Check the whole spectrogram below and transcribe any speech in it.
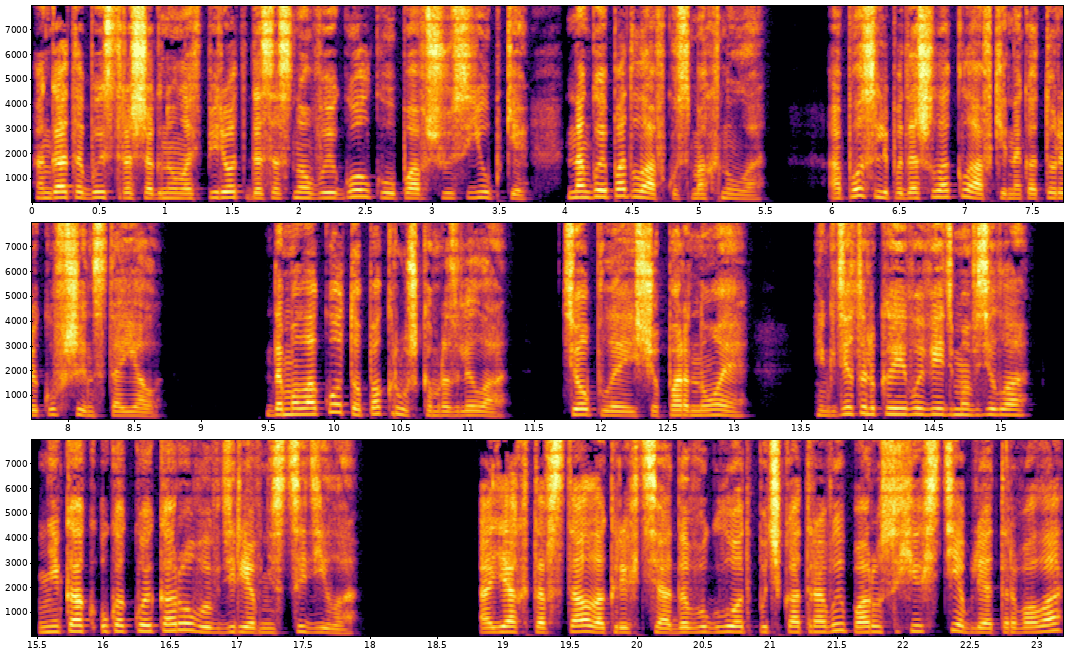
Агата быстро шагнула вперед, да сосновую иголку, упавшую с юбки, ногой под лавку смахнула а после подошла к лавке, на которой кувшин стоял. Да молоко то по кружкам разлила. Теплое еще, парное. И где только его ведьма взяла? Не как у какой коровы в деревне сцедила. А яхта встала, кряхтя, да в углу от пучка травы пару сухих стеблей оторвала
